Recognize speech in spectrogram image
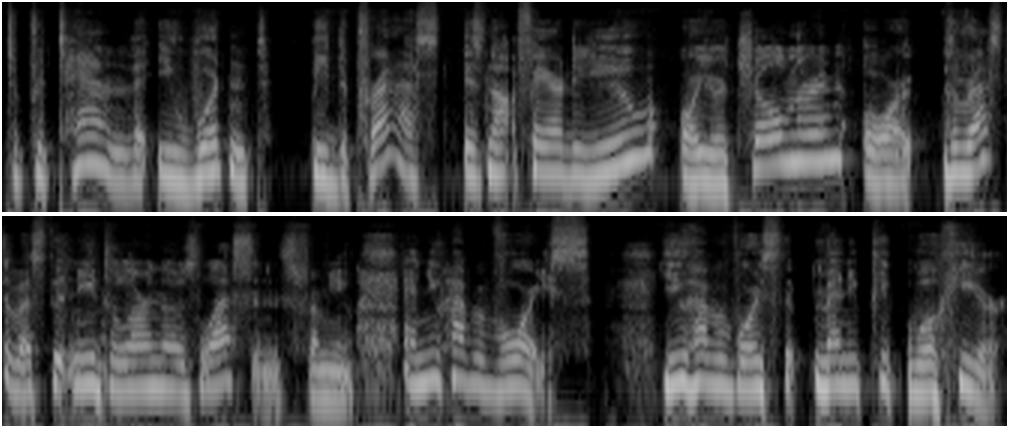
to pretend that you wouldn't be depressed is not fair to you or your children or the rest of us that need to learn those lessons from you. And you have a voice. You have a voice that many people will hear.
